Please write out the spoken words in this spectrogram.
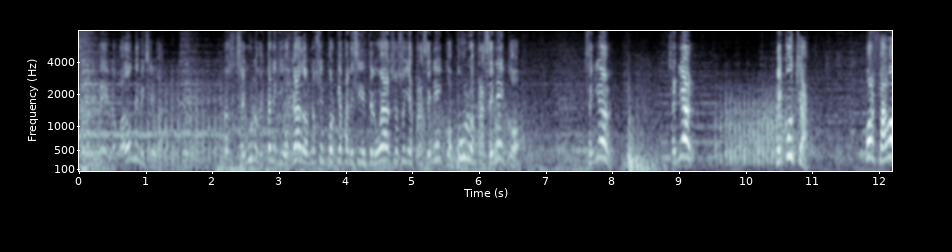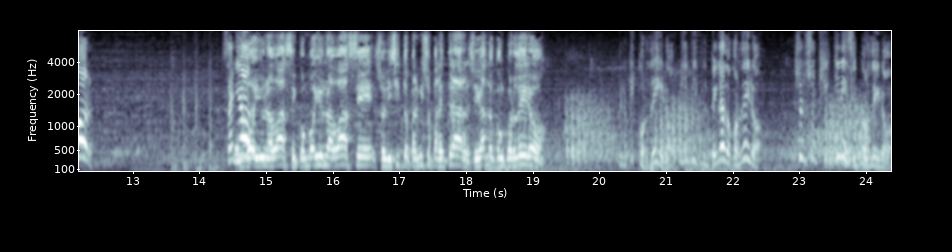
Suéltenme, loco, ¿a dónde me llevan? No, seguro que están equivocados, no sé por qué aparecí en este lugar. Yo soy AstraZeneca, puro AstraZeneca. Señor, señor, ¿me escucha? Por favor. Señor. Convoy una base, convoy una base. Solicito permiso para entrar, llegando con Cordero. ¿Pero qué cordero? ¿Qué, qué- pelado cordero? Yo no soy- ¿quién, quién es el cordero?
